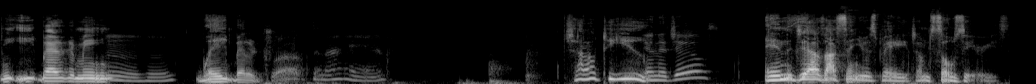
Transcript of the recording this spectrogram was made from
He eat better than me. Mm-hmm. Way better drugs than I have. Shout out to you. In the jails? In the jails, I send you his page. I'm so serious.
